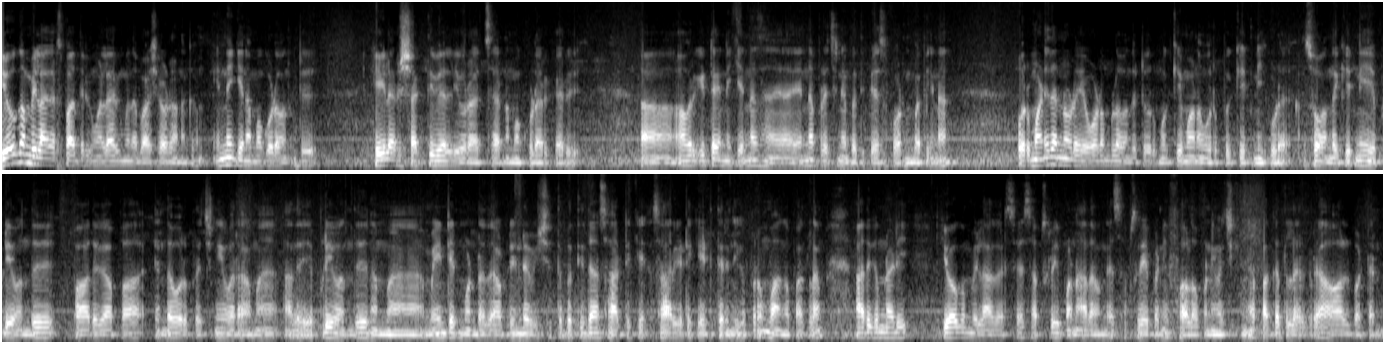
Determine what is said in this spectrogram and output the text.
யோகம் விலாகர்ஸ் பார்த்துருக்கோம் எல்லாருக்குமே இந்த பாஷையோட வணக்கம். இன்றைக்கி நம்ம கூட வந்துட்டு ஹீலர் சக்திவேல் யுவராஜ் சார் நம்ம கூட இருக்கார். அவர்கிட்ட இன்றைக்கி என்ன என்ன பிரச்சனையை பற்றி பேச போகிறோம்னு பார்த்தீங்கன்னா ஒரு மனிதனுடைய உடம்புல வந்துட்டு ஒரு முக்கியமான உறுப்பு கிட்னி கூட. ஸோ அந்த கிட்னியை எப்படி வந்து பாதுகாப்பாக எந்த ஒரு பிரச்சனையும் வராமல் அதை எப்படி வந்து நம்ம மெயின்டைன் பண்ணுறது அப்படின்ற விஷயத்தை பற்றி தான் சார்ட்டு கே சார்கிட்ட கேட்டு தெரிஞ்சுக்கப்புறம் வாங்க பார்க்கலாம். அதுக்கு முன்னாடி யோகம் விலாகர்ஸை சப்ஸ்கிரைப் பண்ணாதவங்க சப்ஸ்கிரைப் பண்ணி ஃபாலோ பண்ணி வச்சுக்கோங்க. பக்கத்தில் இருக்கிற ஆல் பட்டன்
